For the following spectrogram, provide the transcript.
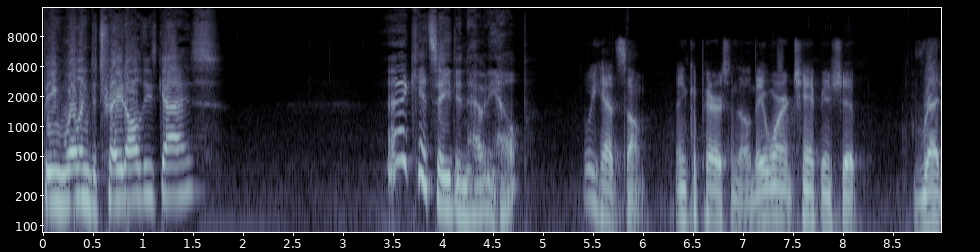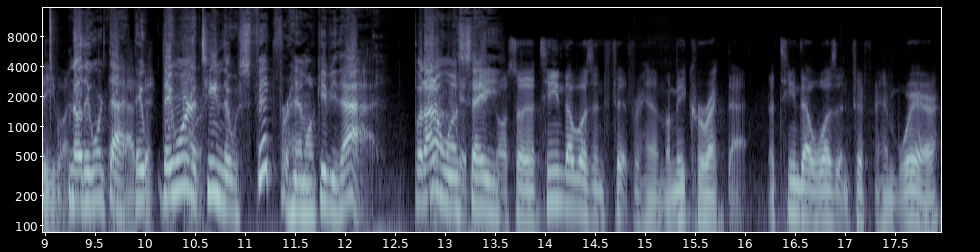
being willing to trade all these guys, I can't say he didn't have any help. We had some. In comparison though, they weren't championship ready like No, they weren't that. They, they weren't a team that was fit for him, I'll give you that. But I don't want to say, so- so a team that wasn't fit for him. Let me correct that. A team that wasn't fit for him where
